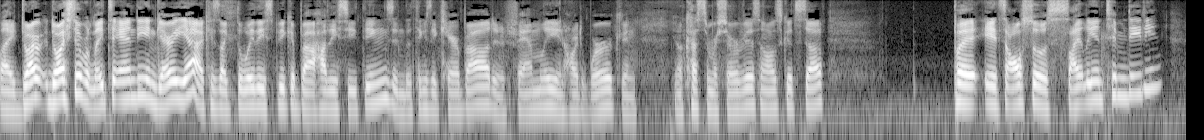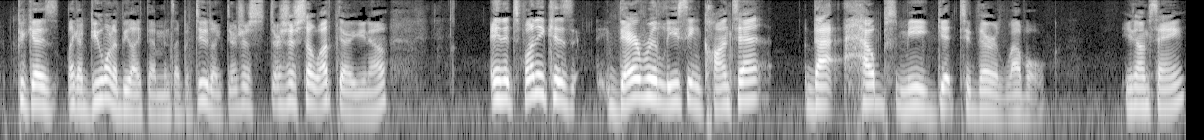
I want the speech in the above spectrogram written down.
Like, do I do I still relate to Andy and Gary? Yeah, because like the way they speak about how they see things and the things they care about and family and hard work and you know customer service and all this good stuff. But it's also slightly intimidating because like I do want to be like them. And it's like, but dude, like they're just they're just so up there, you know. And it's funny because they're releasing content that helps me get to their level. You know what I'm saying?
